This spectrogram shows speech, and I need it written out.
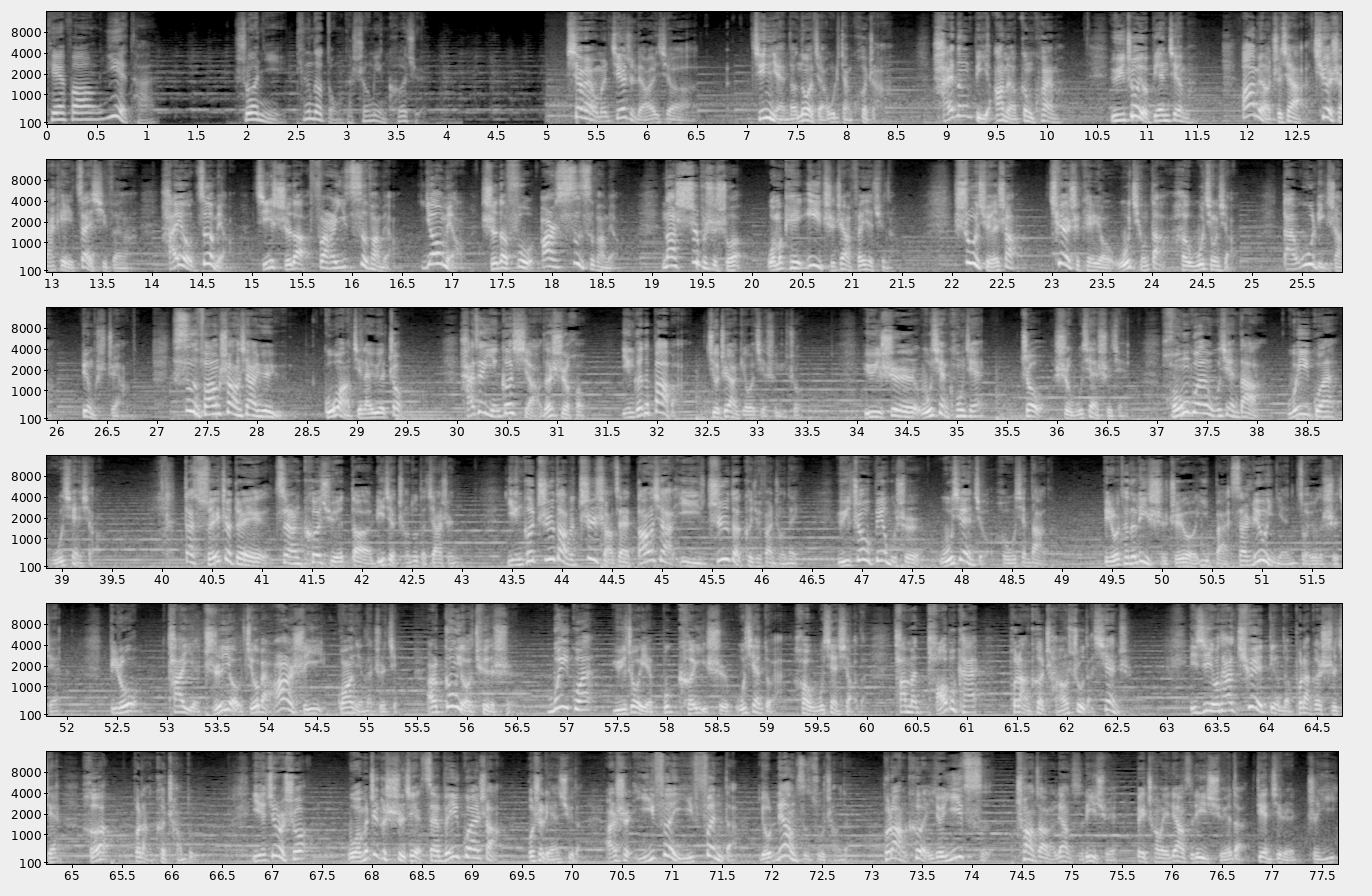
天方夜谭，说你听得懂的生命科学。下面我们接着聊一下今年的诺奖物理奖扩展，还能比阿秒更快吗？宇宙有边界吗？阿秒之下确实还可以再细分啊，还有仄秒即十的负二十一次方秒，幺秒十的负二十四次方秒。那是不是说我们可以一直这样分下去呢？数学上确实可以有无穷大和无穷小，但物理上并不是这样的。四方上下越宇，古往今来越宙。还在尹哥小的时候，尹哥的爸爸就这样给我解释宇宙：宇是无限空间，宙是无限时间，宏观无限大，微观无限小。但随着对自然科学的理解程度的加深，尹哥知道了至少在当下已知的科学范畴内，宇宙并不是无限久和无限大的。比如它的历史只有一百三十六亿年左右的时间，比如它也只有九百二十亿光年的直径。而更有趣的是。微观宇宙也不可以是无限短和无限小的，它们逃不开普朗克常数的限制，以及由它确定的普朗克时间和普朗克长度。也就是说，我们这个世界在微观上不是连续的，而是一份一份的由量子组成的。普朗克也就因此创造了量子力学，被称为量子力学的奠基人之一。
